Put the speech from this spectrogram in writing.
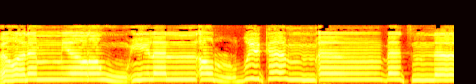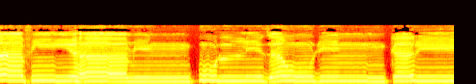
أَوَلَمْ يَرَوْا إِلَى أَنبَتْنَا فِيهَا مِن كُلِّ زَوْجٍ كَرِيمٍ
